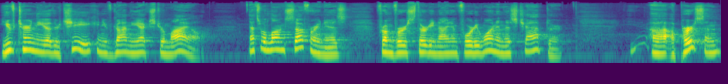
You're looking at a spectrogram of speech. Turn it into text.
You've turned the other cheek and you've gone the extra mile. That's what long suffering is from verse 39 and 41 in this chapter. Uh, a person,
